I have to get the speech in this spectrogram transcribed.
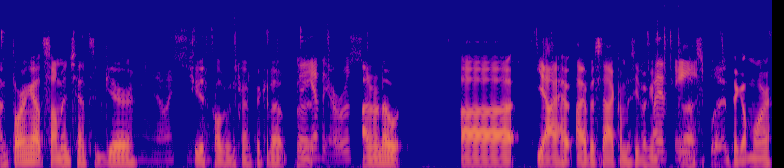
I'm throwing out some enchanted gear. you know, I see. Probably gonna try and pick it up, but. Do you but have arrows? I don't know. Uh, yeah, I have, I have a stack. I'm gonna see if I can have uh, split and pick up more.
